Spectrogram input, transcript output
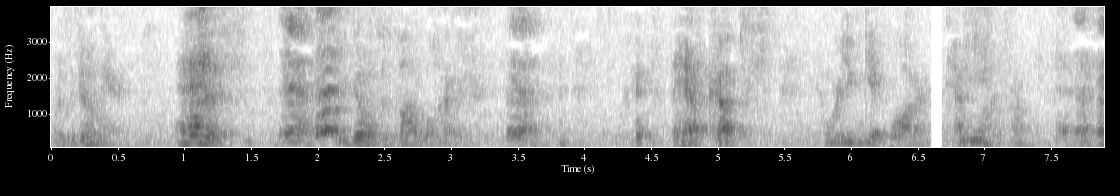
"What are we doing here? What's this? Yeah. What are you doing with this bottle of water?" Yeah. they have cups where you can get water, tap water from.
